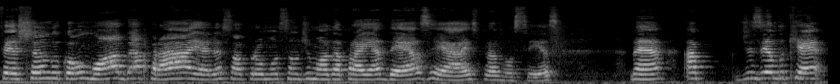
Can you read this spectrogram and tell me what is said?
fechando com moda praia, olha só, promoção de moda praia 10 reais pra vocês, né, a, dizendo que é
